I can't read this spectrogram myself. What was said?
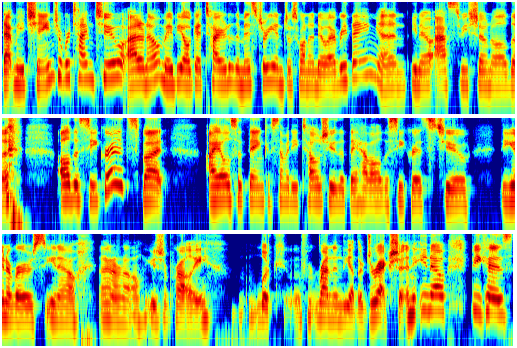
that may change over time too. I don't know. Maybe I'll get tired of the mystery and just want to know everything and, you know, ask to be shown all the all the secrets. But I also think if somebody tells you that they have all the secrets to the universe, you know, I don't know, you should probably look run in the other direction, you know, because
